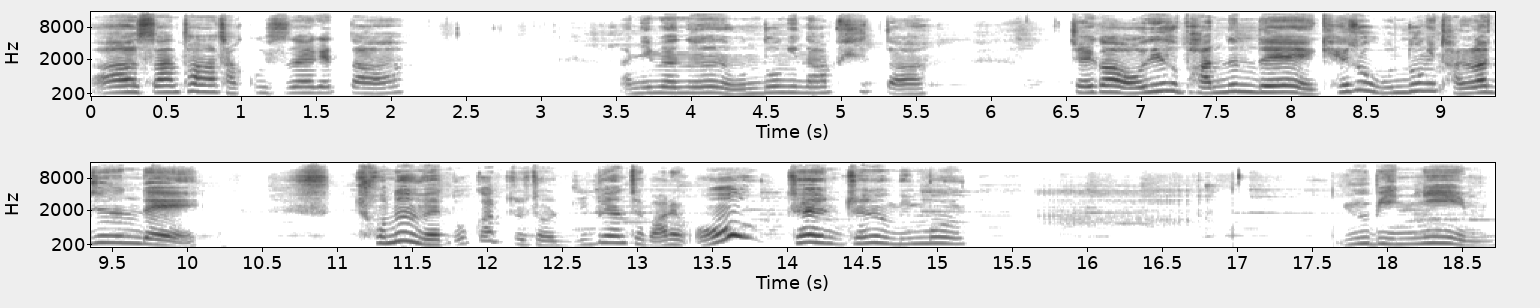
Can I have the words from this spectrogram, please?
아, 산타나 잡고 있어야겠다. 아니면은 운동이나 합시다. 제가 어디서 봤는데 계속 운동이 달라지는데 저는 왜 똑같죠? 저 유비한테 말해. 어? 쟤 쟤는 민물. 유비님.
